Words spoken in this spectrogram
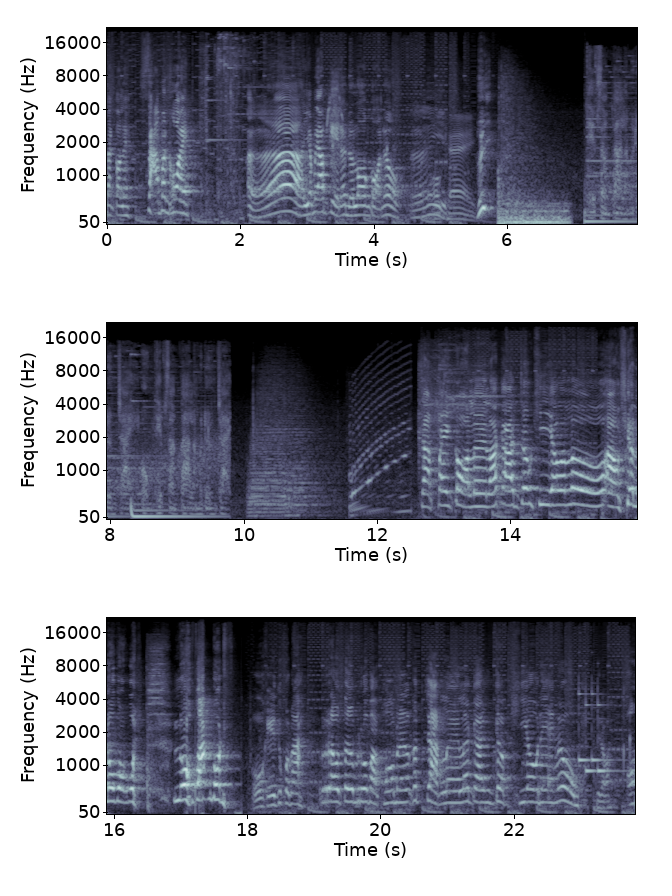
จัดก่อนเลย3,000คอย เออ ยังไม่อัปเกรดนะ เดี๋ยวลองก่อนเนาะเอ้ย Okay. เฮ้ย เทพสามตาละมาเดินใจ องค์เทพสามตาละมาเดินใจ จัดไปก่อนเลยละกันเจ้าเคียวโลอ้าวเชียโลบอกหมด โลบักหมด โอเค ทุกคนมา เราเติมโรบักพร้อมแล้วแล้วก็จัดเลยละกันกับเคียวแดงนะผมนี่อะไรวะอ๋อ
